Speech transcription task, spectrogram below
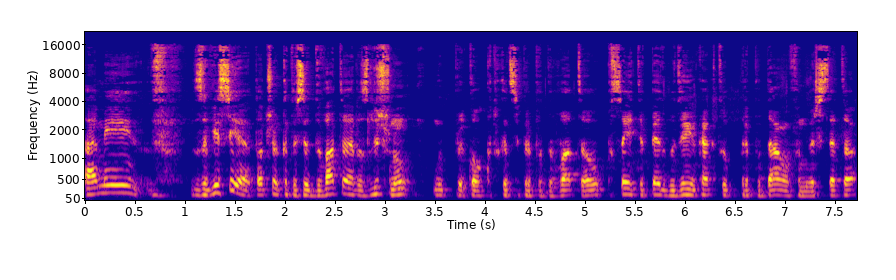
Ами, зависи. Точно като изследовател е различно, колкото като си преподавател. Последните 5 години, както преподавам в университета,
